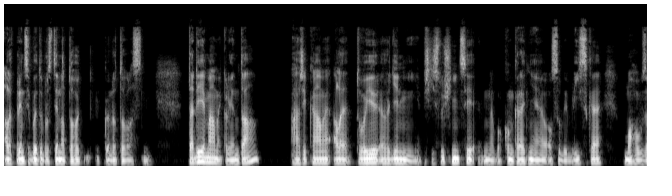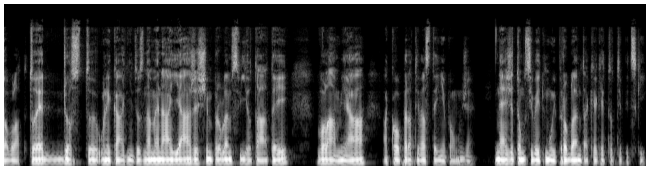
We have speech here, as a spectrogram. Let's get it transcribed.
ale v principu je to prostě na toho, kdo to vlastní. Tady je máme klienta a říkáme, ale tvoji rodinní příslušníci nebo konkrétně osoby blízké mohou zavolat. To je dost unikátní, to znamená, já řeším problém svého táty, volám já a kooperativa stejně pomůže. Ne, že to musí být můj problém, tak jak je to typický.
